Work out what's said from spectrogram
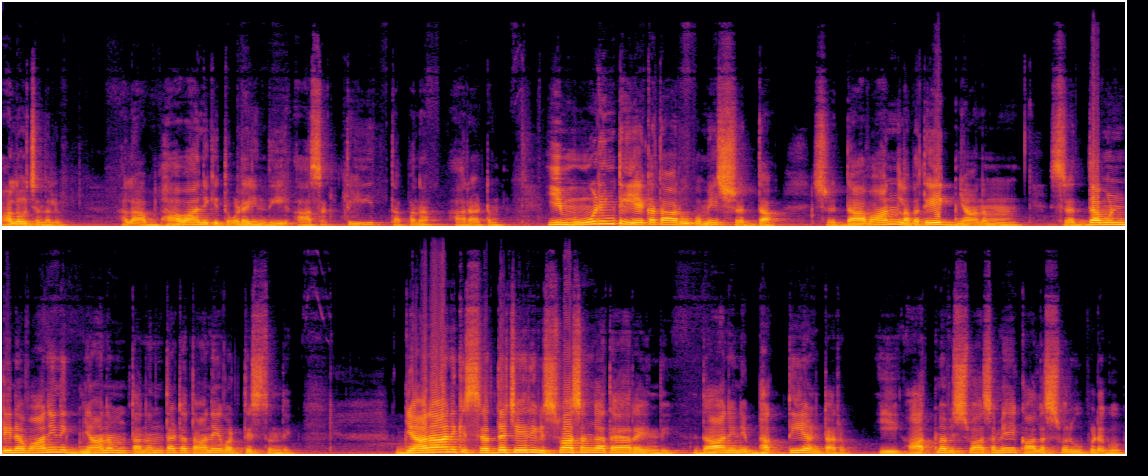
ఆలోచనలు. అలా భావానికి తోడైంది ఆసక్తి తపన ఆరాటం. ఈ మూడింటి ఏకతా రూపమే శ్రద్ధ. శ్రద్ధావాన్ లభతే జ్ఞానం. శ్రద్ధ ఉండిన వాణిని జ్ఞానం తనంతట తానే వర్తిస్తుంది. జ్ఞానానికి శ్రద్ధ చేరి విశ్వాసంగా తయారైంది. దానిని భక్తి అంటారు. ఈ ఆత్మవిశ్వాసమే కాలస్వరూపుడగు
